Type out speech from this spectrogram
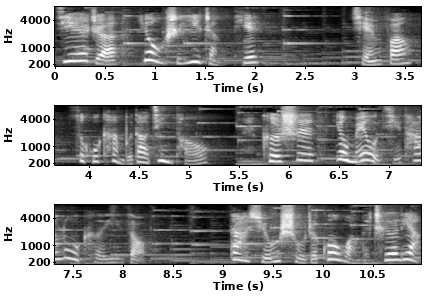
接着又是一整天，前方似乎看不到尽头，可是又没有其他路可以走。大熊数着过往的车辆，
